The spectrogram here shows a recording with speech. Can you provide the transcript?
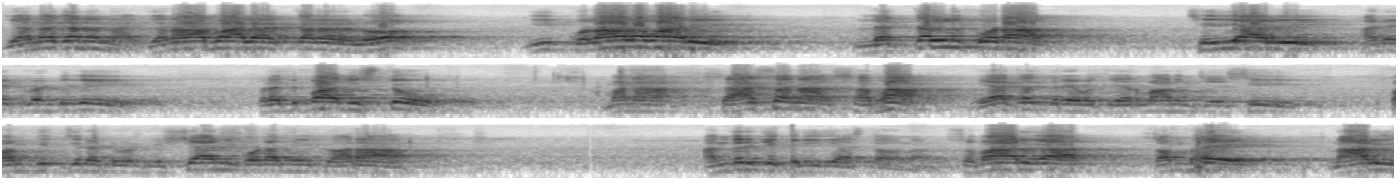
జనగణన జనాభా లెక్కలలో ఈ కులాల వారి లెక్కలను కూడా చెయ్యాలి అనేటువంటిది ప్రతిపాదిస్తూ మన శాసన సభ ఏకగ్రీవ తీర్మానం చేసి పంపించినటువంటి విషయాన్ని కూడా మీ ద్వారా అందరికీ తెలియజేస్తూ ఉన్నాను. సుమారుగా తొంభై నాలుగు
